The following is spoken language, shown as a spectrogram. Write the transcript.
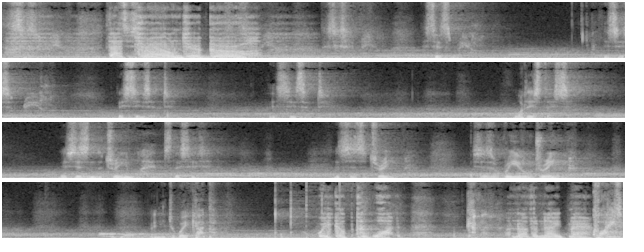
This isn't real. That drowned your girl. This isn't real. This isn't real. This isn't real. This isn't. This isn't. What is this? This isn't the dreamlands. This is. This is a dream. This is a real dream. I need to wake up. Wake up to what? Come on. Another nightmare? Quiet!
